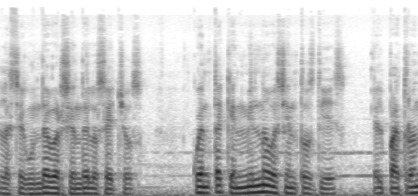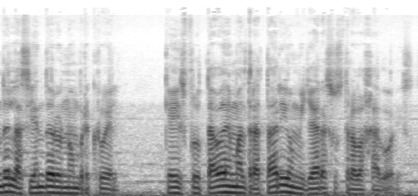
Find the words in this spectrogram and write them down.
La segunda versión de los hechos cuenta que en 1910 el patrón de la hacienda era un hombre cruel, que disfrutaba de maltratar y humillar a sus trabajadores.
